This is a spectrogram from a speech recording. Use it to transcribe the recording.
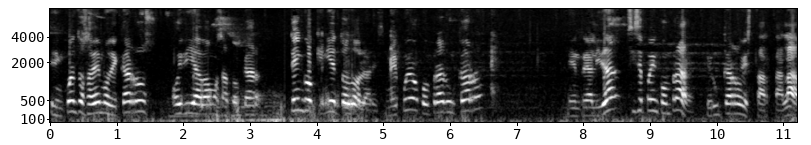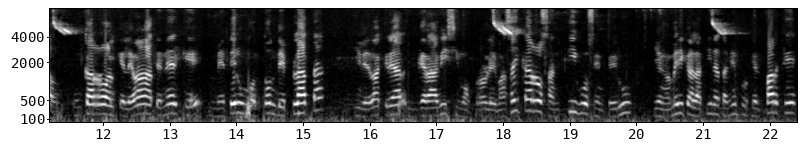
En cuanto sabemos de carros, hoy día vamos a tocar tengo 500 dólares, ¿me puedo comprar un carro? En realidad sí se pueden comprar, pero un carro estartalado, un carro al que le van a tener que meter un montón de plata y le va a crear gravísimos problemas. Hay carros antiguos en Perú y en América Latina también porque el parque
